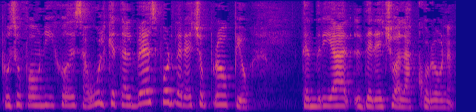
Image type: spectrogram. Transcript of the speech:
puso fue un hijo de Saúl que tal vez por derecho propio tendría el derecho a la corona.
